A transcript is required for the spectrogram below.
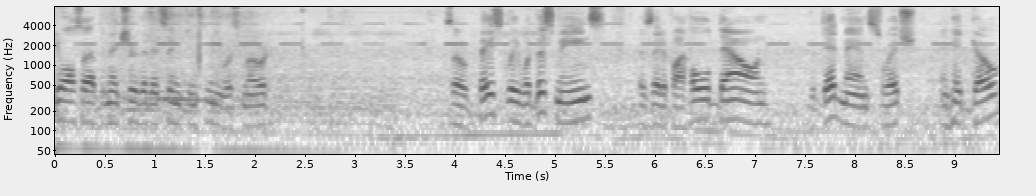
you also have to make sure that it's in continuous mode. So basically what this means is that if I hold down the dead man switch and hit go,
